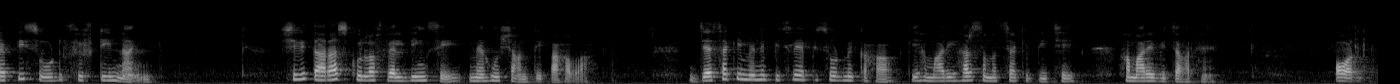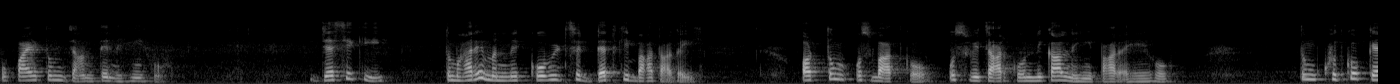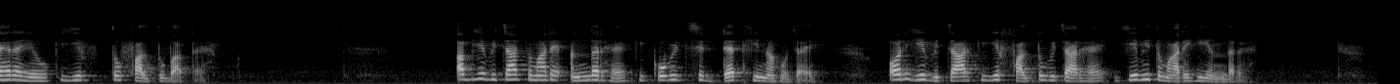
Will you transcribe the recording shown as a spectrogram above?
Episode 59 Shri Tara school of wellbeing से मैं हूँ शांति पाहवा। जैसा कि मैंने पिछले एपिसोड में कहा कि हमारी हर समस्या के पीछे हमारे विचार हैं, और उपाय तुम जानते नहीं हो। जैसे कि तुम्हारे मन में कोविड से डेथ की बात आ गई, और तुम उस बात को, उस विचार को निकाल नहीं पा रहे हो। तुम खुद को कह रहे हो कि ये तो फालतू बात है। अब ये विचार तुम्हारे अंदर है कि कोविड से डेथ ही ना हो जाए। और ये विचार कि ये फालतू विचार है, ये भी तुम्हारे ही अंदर है।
